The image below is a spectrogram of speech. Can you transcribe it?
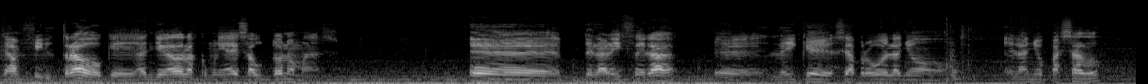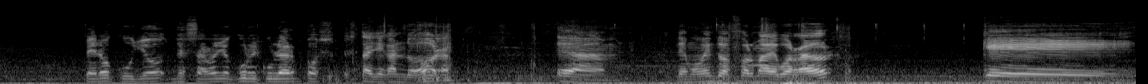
que han filtrado, que han llegado a las comunidades autónomas eh, de la ley CELA, eh, ley que se aprobó el año el año pasado pero cuyo desarrollo curricular pues está llegando ahora. Eh, de momento en forma de borrador que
